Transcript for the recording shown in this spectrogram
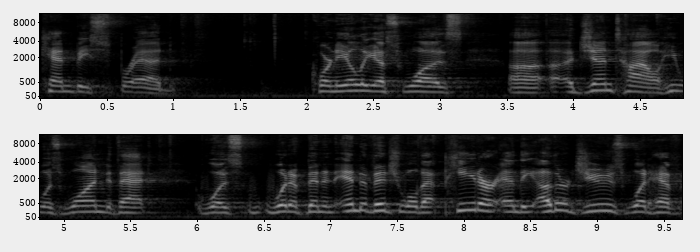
can be spread. Cornelius was uh, a Gentile. He was one that was, would have been an individual that Peter and the other Jews would have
